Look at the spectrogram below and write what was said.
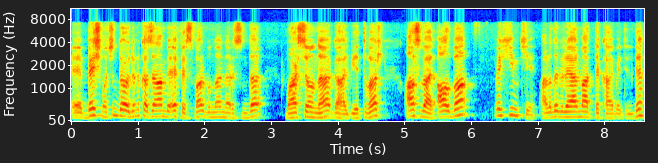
5 e, maçın 4'ünü kazanan bir Efes var. Bunların arasında Barcelona galibiyeti var. Asbel, Alba ve Himki. Arada bir Real Madrid kaybedildi.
